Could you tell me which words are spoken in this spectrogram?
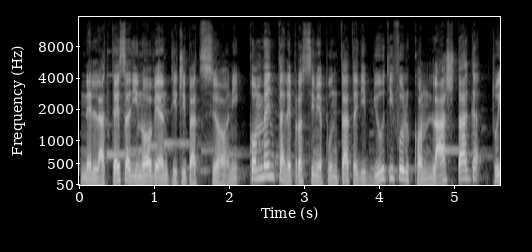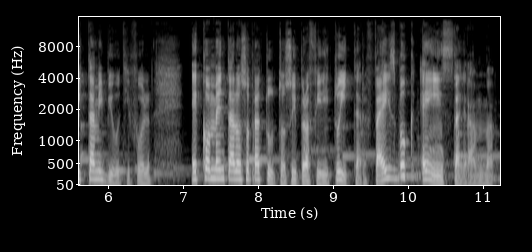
Nell'attesa di nuove anticipazioni, commenta le prossime puntate di Beautiful con l'hashtag TwittamiBeautiful e commentalo soprattutto sui profili Twitter, Facebook e Instagram.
